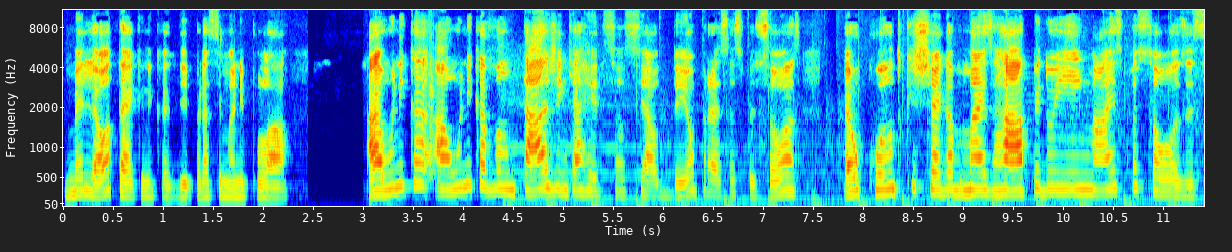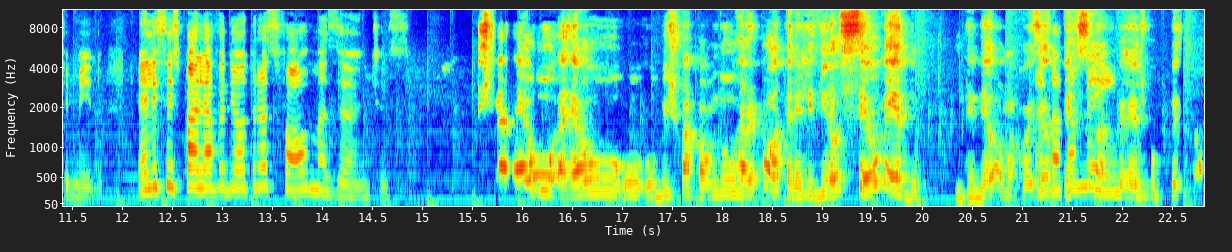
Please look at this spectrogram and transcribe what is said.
melhor técnica para se manipular. A única, a única vantagem que a rede social deu para essas pessoas é o quanto que chega mais rápido e em mais pessoas esse medo. Ele se espalhava de outras formas antes é o, é o, o, o bicho papão do Harry Potter. Ele vira o seu medo. Entendeu? É uma coisa pessoal. É, tipo, pessoal.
